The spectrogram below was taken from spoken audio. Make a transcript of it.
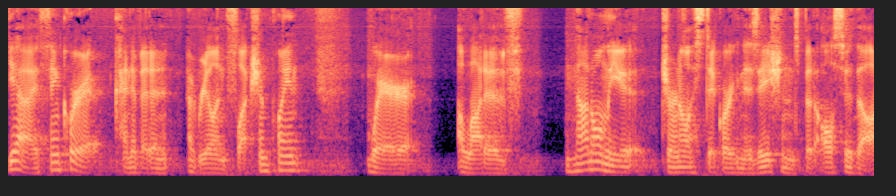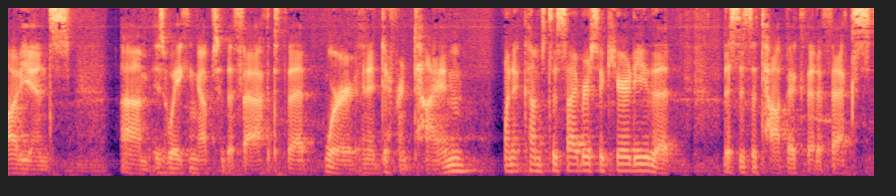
Yeah, I think we're kind of at a, a real inflection point where a lot of not only journalistic organizations, but also the audience um, is waking up to the fact that we're in a different time when it comes to cybersecurity, that this is a topic that affects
